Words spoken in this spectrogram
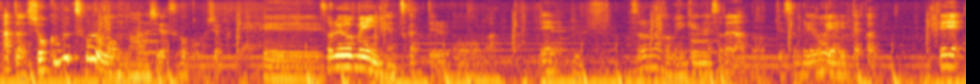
あと植物ホルモンの話がすごく面白くてそれをメインに扱ってる農法があったんでそれはなんか勉強になりそうだなと思ってそれをやりたかって、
